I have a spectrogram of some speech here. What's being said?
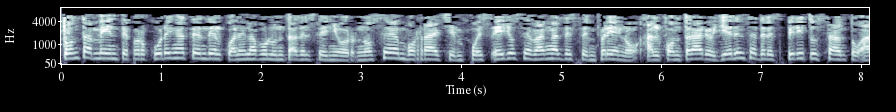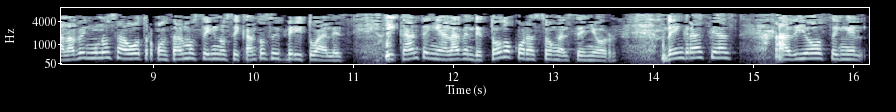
tontamente procuren atender cuál es la voluntad del Señor. No se emborrachen, pues ellos se van al desenfreno. Al contrario, llérense del Espíritu Santo. Alaben unos a otros con salmos, signos y cantos espirituales. Y canten y alaben de todo corazón al Señor. Den gracias a Dios en el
